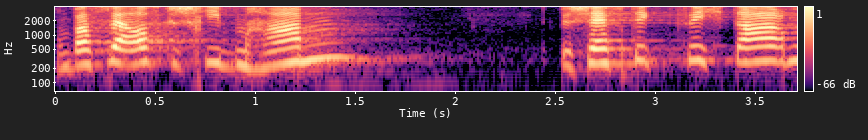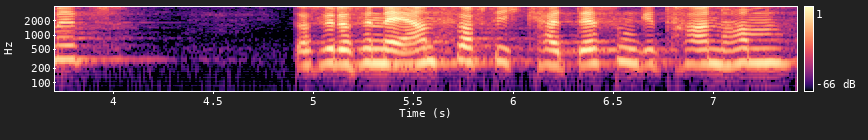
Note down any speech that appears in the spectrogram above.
Und was wir aufgeschrieben haben, beschäftigt sich damit, dass wir das in der Ernsthaftigkeit dessen getan haben,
